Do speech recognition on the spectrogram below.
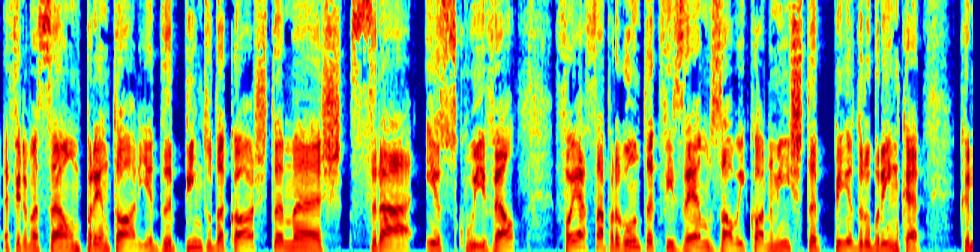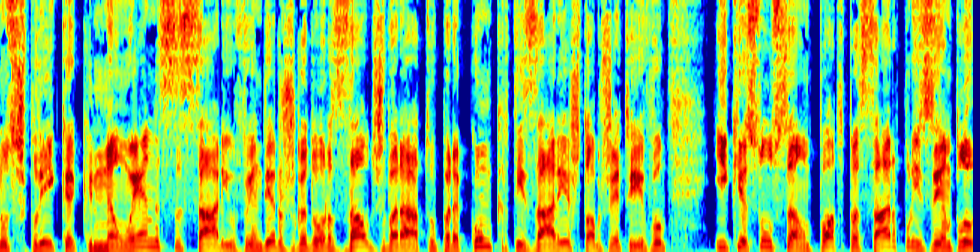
Afirmação perentória de Pinto da Costa, mas será execuível? Foi essa a pergunta que fizemos ao economista Pedro Brinca, que nos explica que não é necessário vender os jogadores ao desbarato para concretizar este objetivo e que a solução pode passar, por exemplo,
